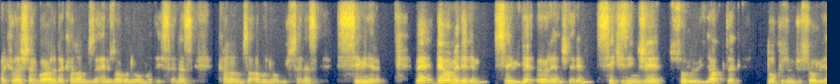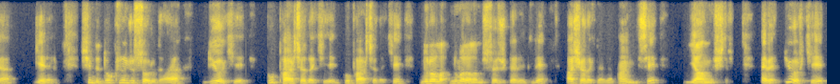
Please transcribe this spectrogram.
Arkadaşlar bu arada kanalımıza henüz abone olmadıysanız kanalımıza abone olursanız sevinirim. Ve devam edelim sevgili öğrencilerim. Sekizinci soruyu yaptık. Dokuzuncu soruya gelelim. Şimdi dokuzuncu soruda diyor ki bu parçadaki bu parçadaki numaralanmış sözcüklerle ilgili aşağıdakilerden hangisi yanlıştır? Evet diyor ki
